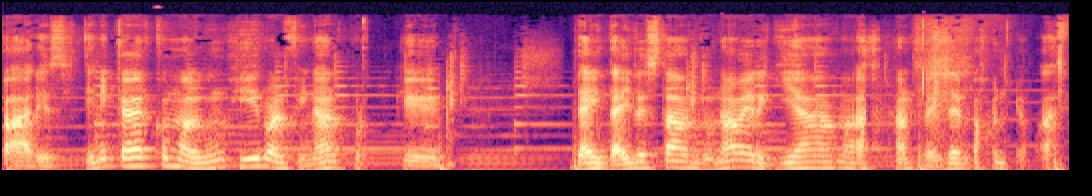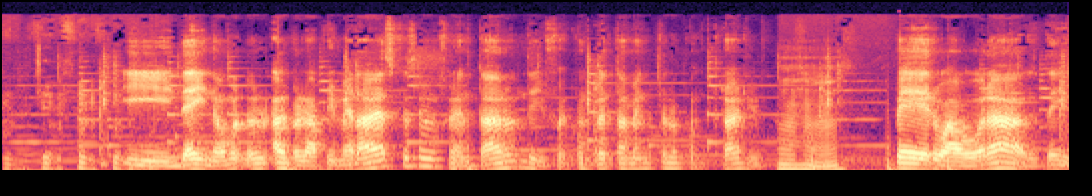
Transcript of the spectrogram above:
parece, tiene que haber como algún giro al final, porque Dai, Dai le está dando una verguía al Rey Demonio. Y Dai, no, la primera vez que se enfrentaron, Dai fue completamente lo contrario. Pero ahora Dai,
